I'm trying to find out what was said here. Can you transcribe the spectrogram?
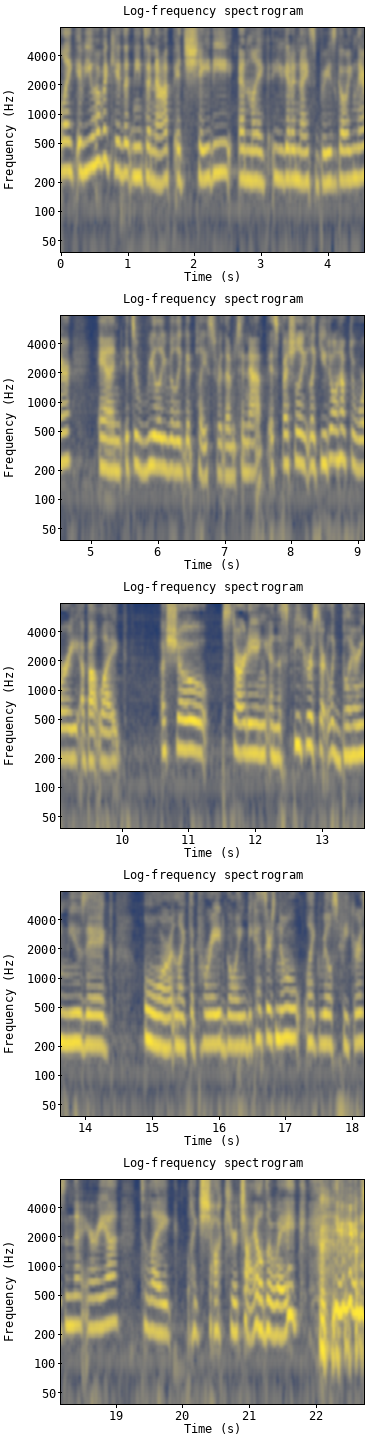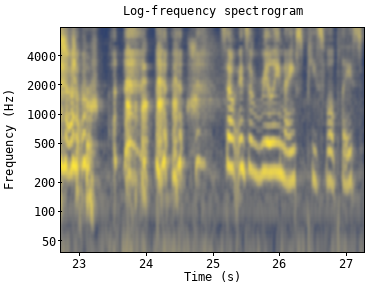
Like if you have a kid that needs a nap, it's shady and like you get a nice breeze going there, and it's a really really good place for them to nap. Especially like you don't have to worry about like a show starting and the speakers start like blaring music or like the parade going because there's no like real speakers in that area to like like shock your child awake you know so it's a really nice peaceful place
